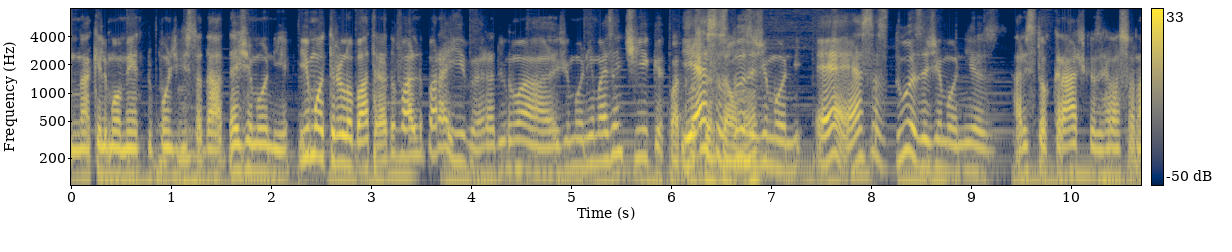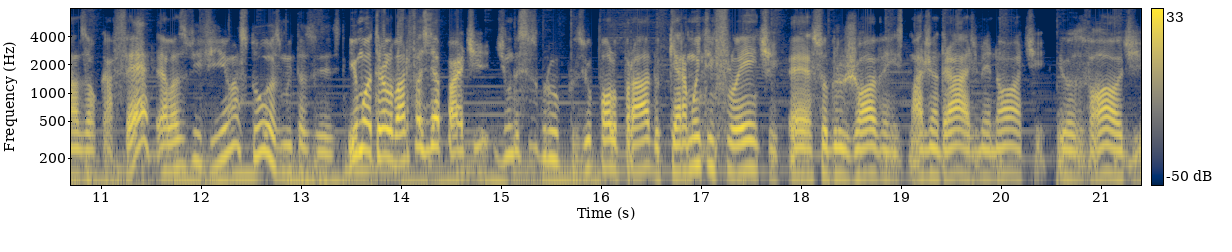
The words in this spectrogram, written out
naquele momento, do ponto de vista da, da hegemonia. E o Monteiro Lobato era do Vale do Paraíba, era de uma hegemonia mais antiga. E essas duas né? hegemonias, é, essas duas hegemonias aristocráticas relacionadas ao café, elas viviam as duas muitas vezes. E o Monteiro Lobato fazia parte de um desses grupos. E o Paulo Prado, que era muito influente é, sobre os jovens, Mário de Andrade, Menotti e Oswald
